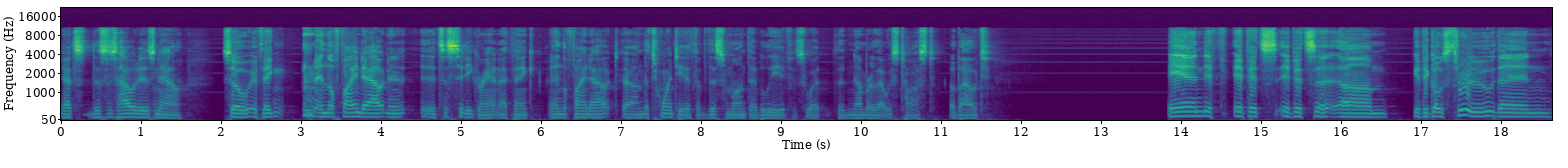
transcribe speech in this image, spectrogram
That's this is how it is now. So if they can, and they'll find out, and it's a city grant, I think, and they'll find out on the twentieth of this month, I believe, is what the number that was tossed about. And if if it's if it's uh, um if it goes through, then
